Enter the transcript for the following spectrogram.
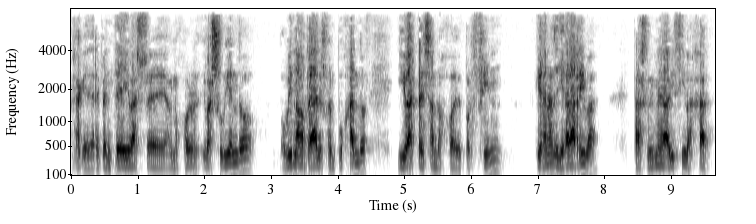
o sea, que de repente ibas, eh, a lo mejor ibas subiendo, o viendo los pedales o empujando, y ibas pensando, joder, por fin, qué ganas de llegar arriba, para subirme a la bici y bajar,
